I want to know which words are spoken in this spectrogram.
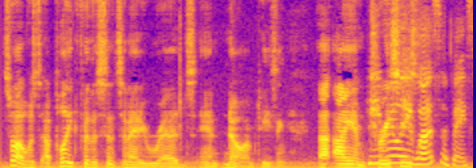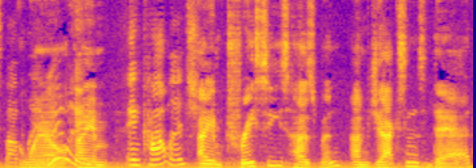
So I was I played for the Cincinnati Reds, and no, I'm teasing. Uh, I am he Tracey's. really was a baseball player well, Really? I am in college. I am Tracey's husband. I'm Jackson's dad.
